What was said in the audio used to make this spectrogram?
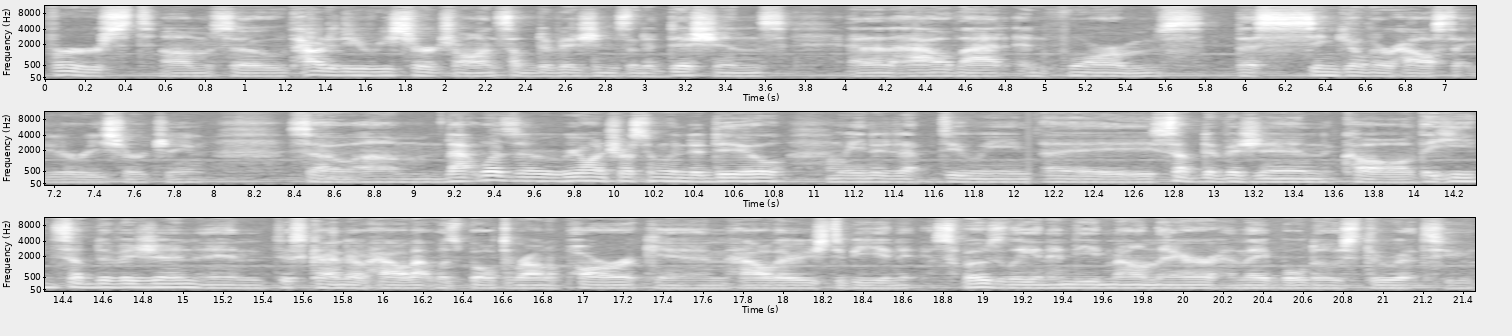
first. Um, so how to do research on subdivisions and additions, and then how that informs the singular house that you're researching. So um, that was a real interesting one to do. We ended up doing a subdivision called the Heed subdivision, and just kind of how that was built around a park, and how there used to be an, supposedly an Indian mound there, and they bulldozed through it to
